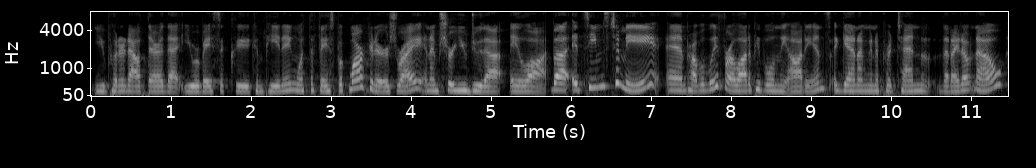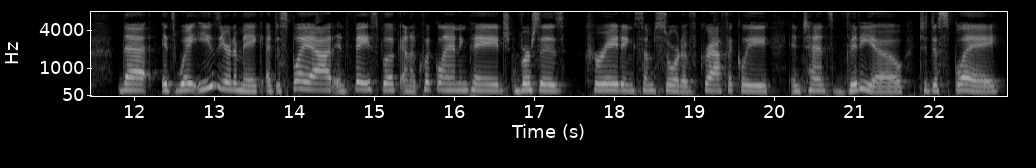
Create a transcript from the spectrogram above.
you put it out there that you were basically competing with the Facebook marketers, right? And I'm sure you do that a lot. But it seems to me, and probably for a lot of people in the audience, again, I'm going to pretend that I don't know, that it's way easier to make a display ad in Facebook and a quick landing page versus creating some sort of graphically intense video to display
